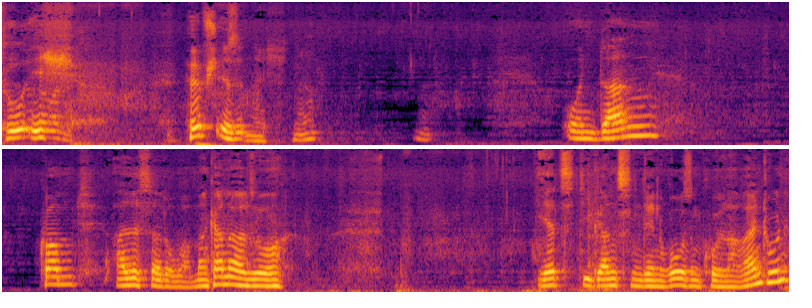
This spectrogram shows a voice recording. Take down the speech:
tue ich. Hübsch ist es nicht. Ne? Und dann kommt alles darüber. Man kann also jetzt die ganzen, den Rosenkohl da reintun.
